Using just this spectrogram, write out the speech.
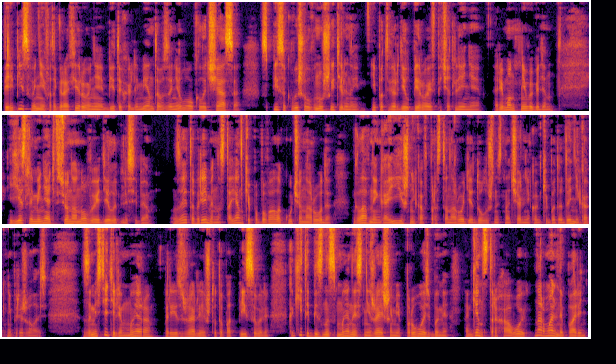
Переписывание и фотографирование битых элементов заняло около часа. Список вышел внушительный и подтвердил первое впечатление. Ремонт невыгоден. Если менять все на новое делать для себя. За это время на стоянке побывала куча народа. Главный гаишник, а в простонародье должность начальника ГИБДД никак не прижилась. Заместители мэра приезжали что-то подписывали. Какие-то бизнесмены с нижайшими просьбами. Агент страховой. Нормальный парень.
